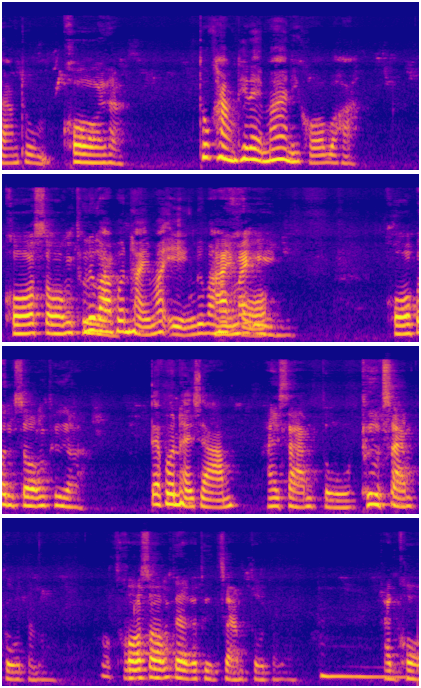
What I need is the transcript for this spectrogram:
สามทุ่มขอค่ะ ทุกครั้งที่ได้มานี่ขอบ่ค่ะ ขอสองเทื่หรือว่าเพิ่นให้มาเองหรือว่าให้เฮามาขอเองขอเพิ่นสองเทื่อแต่เพิ่นให้สามให้สามตัวถือสามตัวตลอด ขอสองเทื่อก็ถือสามตัวตลอดอืมคันขอ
